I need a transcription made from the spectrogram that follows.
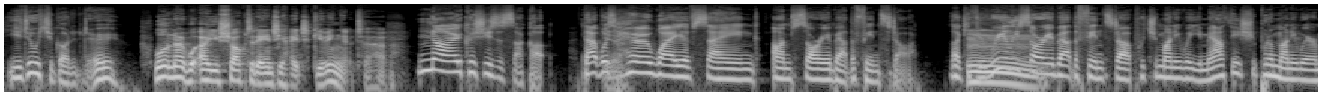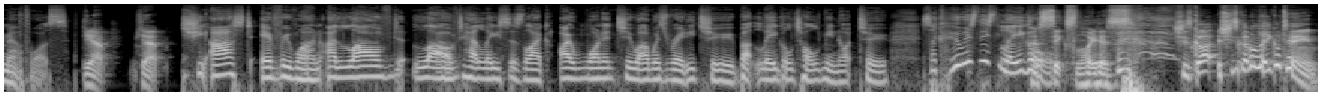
you do what you got to do. Well, no. Are you shocked at Angie H giving it to her? No, because she's a suck up. That was her way of saying, I'm sorry about the Finster. Like, if you're really mm. sorry about the Finster, put your money where your mouth is. She put her money where her mouth was. Yep. Yep. She asked everyone. I loved, loved how Lisa's like, I wanted to, I was ready to, but legal told me not to. It's like, who is this legal? Her six lawyers. she's got. She's got a legal team.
